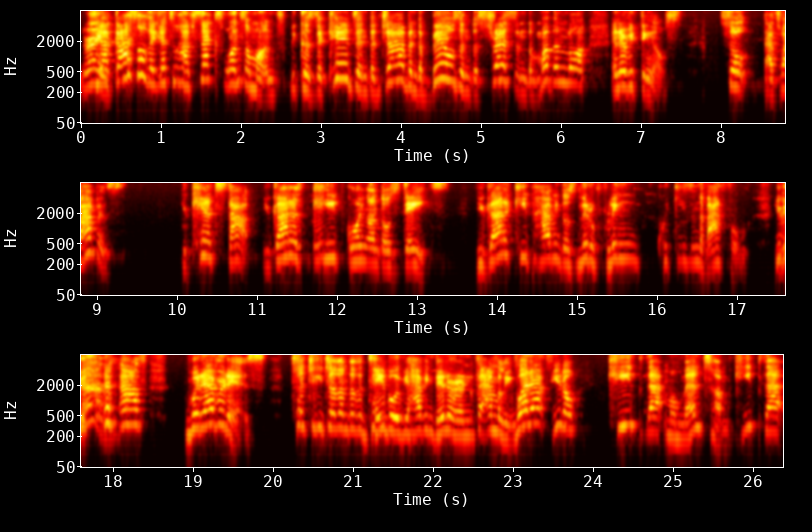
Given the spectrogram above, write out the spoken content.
Si Right. acaso they get to have sex once a month because the kids and the job and the bills and the stress and the mother-in-law and everything else. So that's what happens. You can't stop. You gotta mm-hmm. keep going on those dates. You gotta keep having those little fling quickies in the bathroom. You gotta Yeah. have whatever it is, touching each other under the table if you're having dinner and family, whatever, you know, keep that momentum, keep that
